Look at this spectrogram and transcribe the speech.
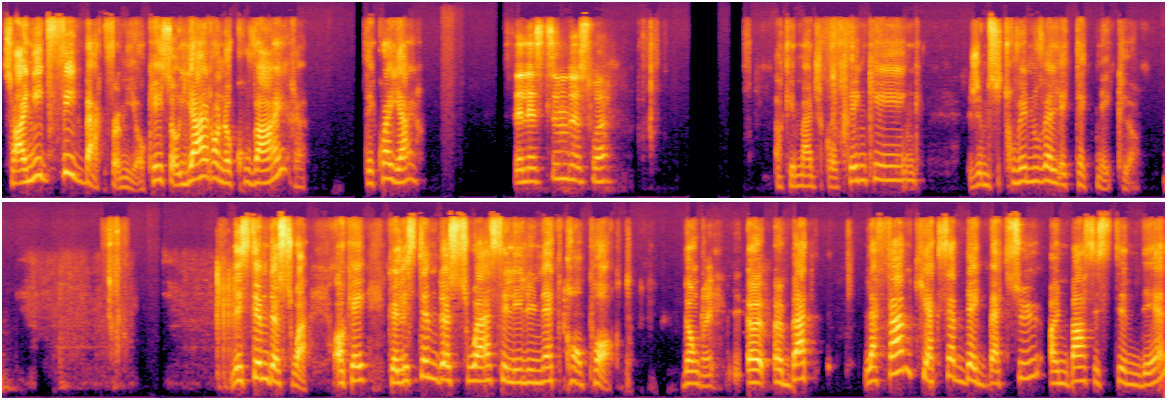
So I need feedback from you, OK? So hier, on a couvert. C'était quoi hier? C'est l'estime de soi. OK, magical thinking. Je me suis trouvé une nouvelle technique, là. L'estime de soi. OK? Que l'estime de soi, c'est les lunettes qu'on porte. Donc, Oui. euh, un bat- la femme qui accepte d'être battue a une basse estime d'elle,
